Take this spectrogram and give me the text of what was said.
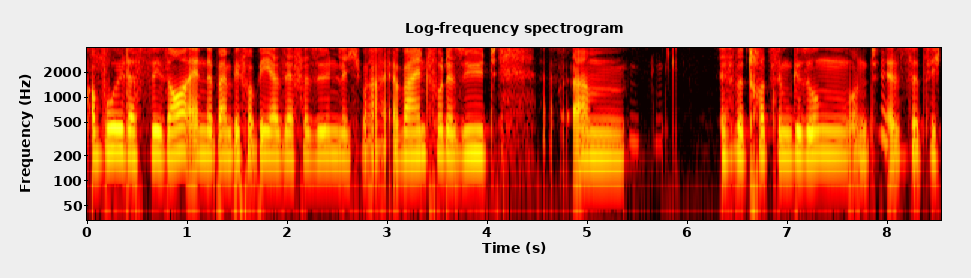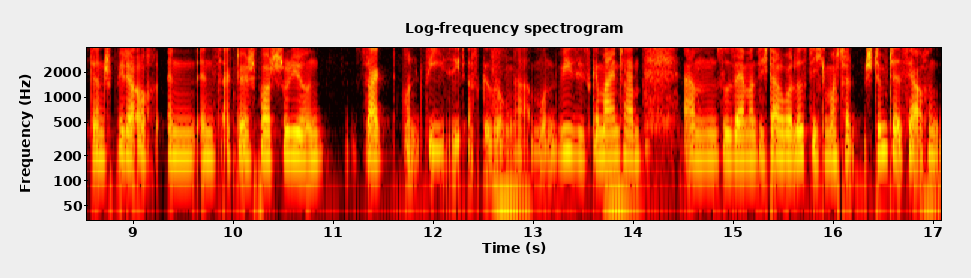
obwohl das Saisonende beim BVB ja sehr versöhnlich war, er weint vor der Süd, ähm, es wird trotzdem gesungen und er setzt sich dann später auch in, ins aktuelle Sportstudio und sagt, und wie sie das gesungen haben und wie sie es gemeint haben, ähm, so sehr man sich darüber lustig gemacht hat, stimmte es ja auch ein,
